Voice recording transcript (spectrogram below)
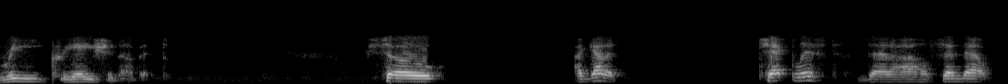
recreation of it. So I got a checklist that I'll send out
